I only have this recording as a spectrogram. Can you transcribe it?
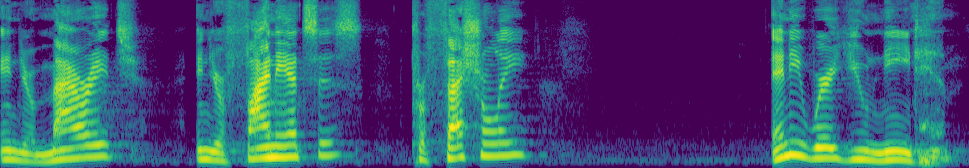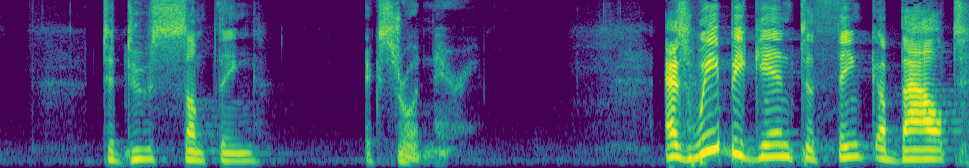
in your marriage, in your finances, professionally, anywhere you need Him to do something extraordinary. As we begin to think about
